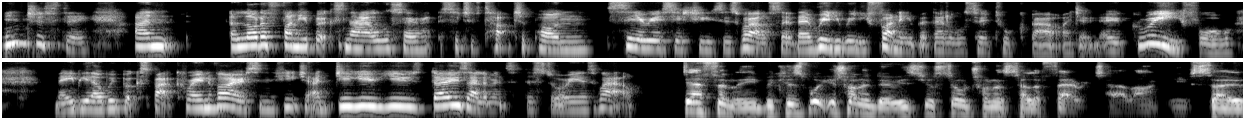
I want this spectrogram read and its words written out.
Interesting. And a lot of funny books now also sort of touch upon serious issues as well. So they're really, really funny, but they'll also talk about, I don't know, grief, or maybe there'll be books about coronavirus in the future. And do you use those elements of the story as well? Definitely, because what you're trying to do is you're still trying to sell a fairy tale, aren't you? So,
